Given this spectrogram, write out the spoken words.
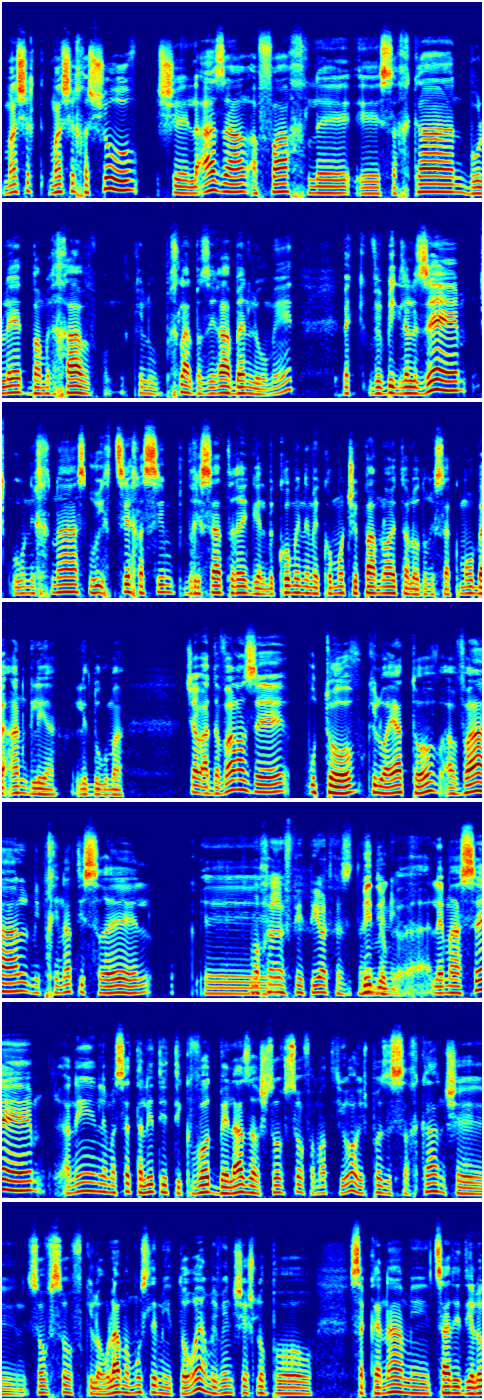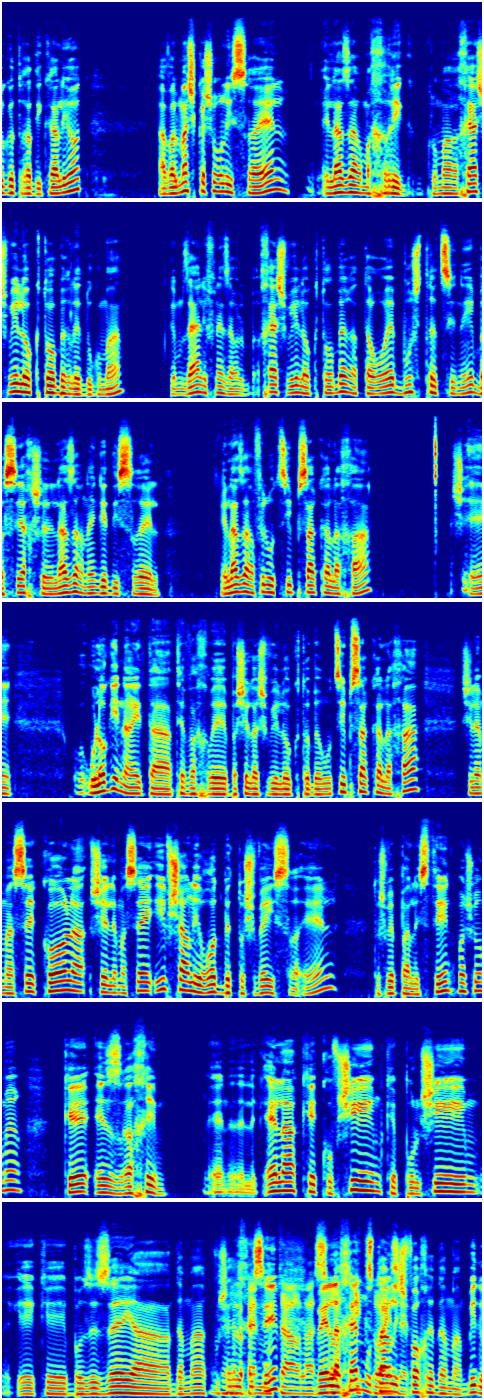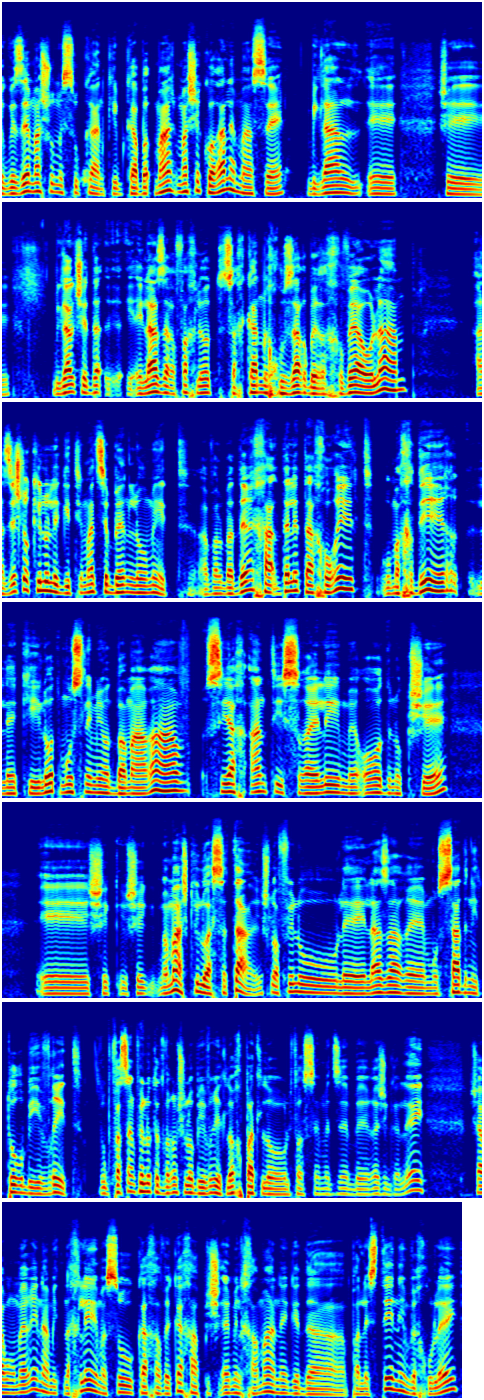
מה, ש, מה שחשוב, שאלעזר הפך לשחקן בולט במרחב, כאילו בכלל בזירה הבינלאומית, ו, ובגלל זה הוא נכנס, הוא הצליח לשים דריסת רגל בכל מיני מקומות שפעם לא הייתה לו דריסה, כמו באנגליה, לדוגמה. עכשיו, הדבר הזה הוא טוב, כאילו היה טוב, אבל מבחינת ישראל... אה, כמו חרב פיפיות כזה, אני בדיוק. למעשה, אני למעשה תליתי תקוות באלעזר, שסוף סוף אמרתי, יואו, יש פה איזה שחקן שסוף סוף, כאילו, העולם המוסלמי התעורר, מבין שיש לו פה סכנה מצד אידיאולוגיות רדיקליות, אבל מה שקשור לישראל, אלעזר מחריג. כלומר, אחרי השביעי לאוקטובר, לדוגמה, גם זה היה לפני זה, אבל אחרי השביעי לאוקטובר, אתה רואה בוסט רציני בשיח של אלעזר נגד ישראל. אלעזר אפילו הוציא פסק הלכה, ש... הוא לא גינה את הטבח בשל השביעי לאוקטובר, הוא הוציא פסק הלכה שלמעשה, כל, שלמעשה אי אפשר לראות בתושבי ישראל, תושבי פלסטין, כמו שהוא אומר, כאזרחים, אלא ככובשים, כפולשים, אה, כבוזזי האדמה הכבושה של ולכן הפלסטינים, מותר ולכן מותר. לשפוך את דמם. בדיוק, וזה משהו מסוכן, כי מה, מה שקורה למעשה, בגלל, אה, ש, בגלל שאלעזר הפך להיות שחקן מחוזר ברחבי העולם, אז יש לו כאילו לגיטימציה בינלאומית, אבל בדרך הדלת האחורית הוא מחדיר לקהילות מוסלמיות במערב שיח אנטי-ישראלי מאוד נוקשה, אה, ש- שממש כאילו הסתה, יש לו אפילו לאלעזר אה, מוסד ניטור בעברית. הוא מפרסם אפילו את הדברים שלו בעברית, לא אכפת לו לפרסם את זה בריש גלי. שם הוא אומר, הנה, המתנחלים עשו ככה וככה, פשעי מלחמה נגד הפלסטינים וכולי,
